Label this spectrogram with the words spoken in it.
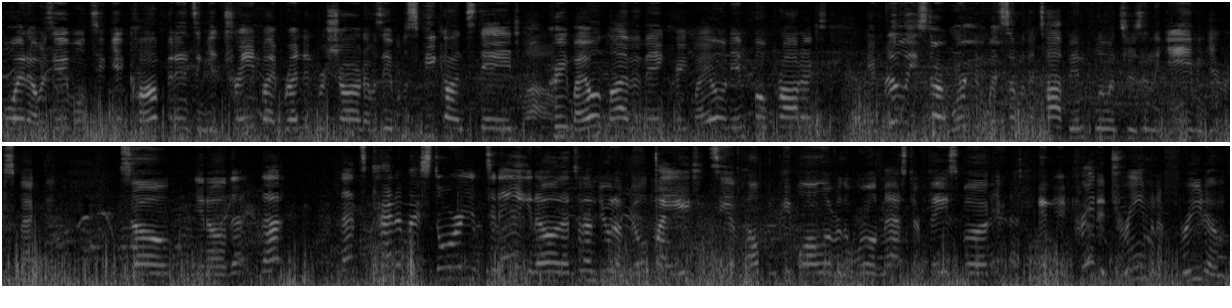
point. I was able to get confidence and get trained by Brendon Burchard. I was able to speak on stage, create my own live event, create my own info products, and really start working with some of the top influencers in the game and get respected. So, you know, that that that's kind of my story of today. You know, that's what I'm doing. I'm building my agency. I'm helping people all over the world master Facebook and, and, and create a dream and a freedom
